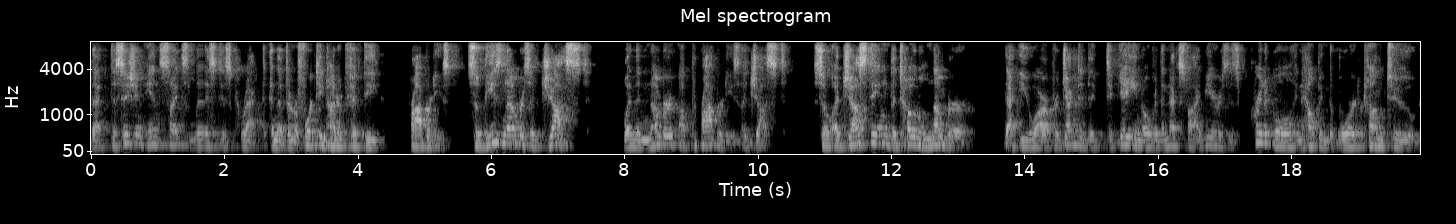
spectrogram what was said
that DecisionInsite's list is correct and that there are 1,450 properties. So these numbers adjust when the number of properties adjust. So adjusting the total number that you are projected to, to, gain over the next five years is critical in helping the board come to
